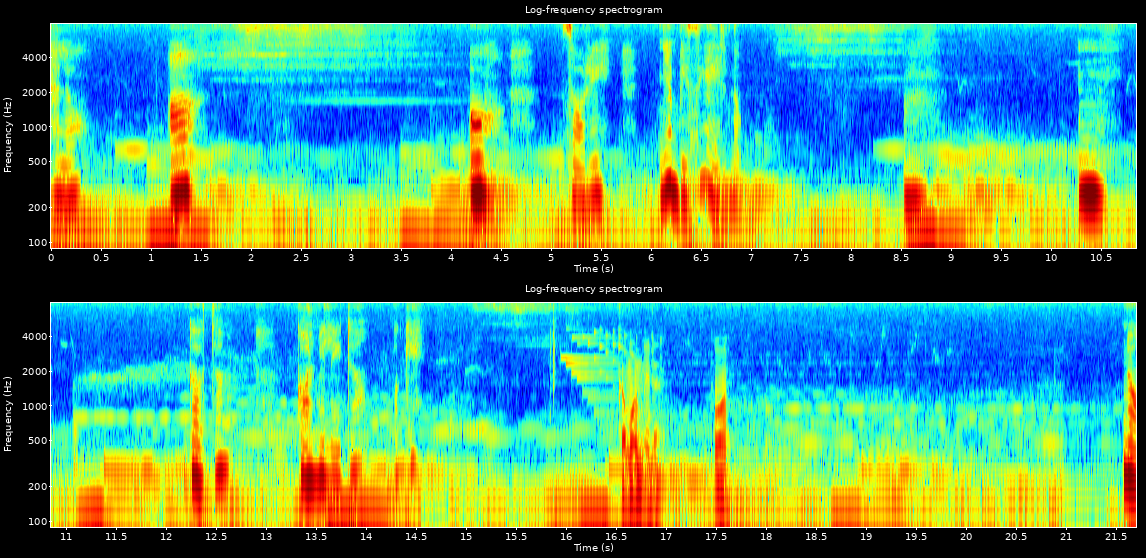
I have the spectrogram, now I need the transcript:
ഹലോ? ആ. ഓ സോറി. ഞാൻ ബിസി ആയിരുന്നു. Gautam call me later okay come on Meera പോവാം നോ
